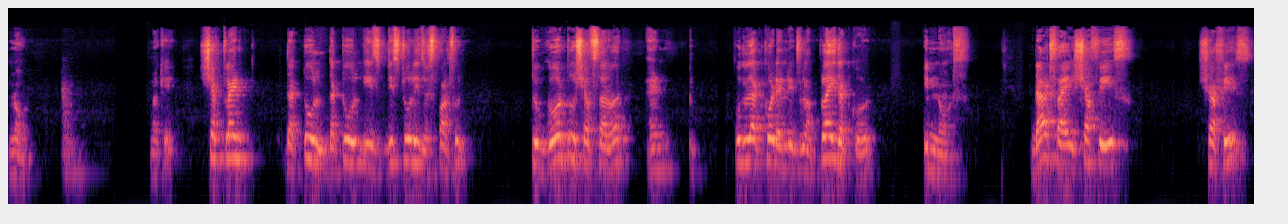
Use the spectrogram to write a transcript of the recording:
node. Okay. Chef client, the tool, the tool is this tool is responsible to go to Chef server and pull that code and it will apply that code in nodes. That's why Chef is Chef is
